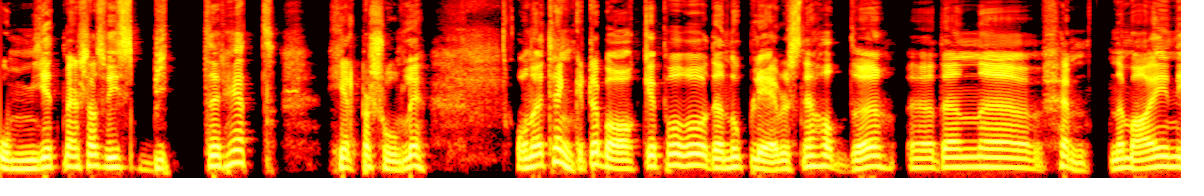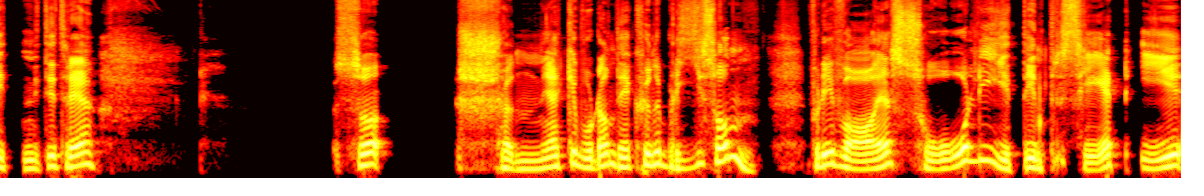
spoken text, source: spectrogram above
omgitt med en slags vis bitt bitterhet, helt personlig. Og når jeg tenker tilbake på den opplevelsen jeg hadde eh, den 15. Eh, mai 1993, så skjønner jeg ikke hvordan det kunne bli sånn. Fordi var jeg så lite interessert i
